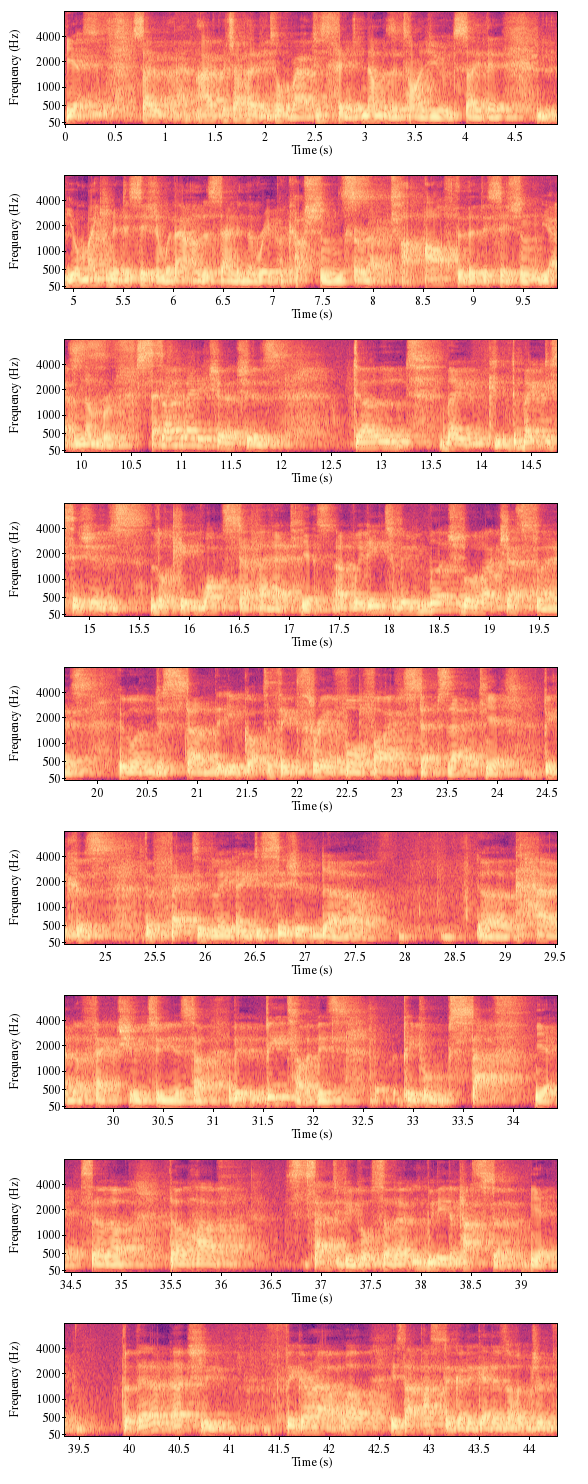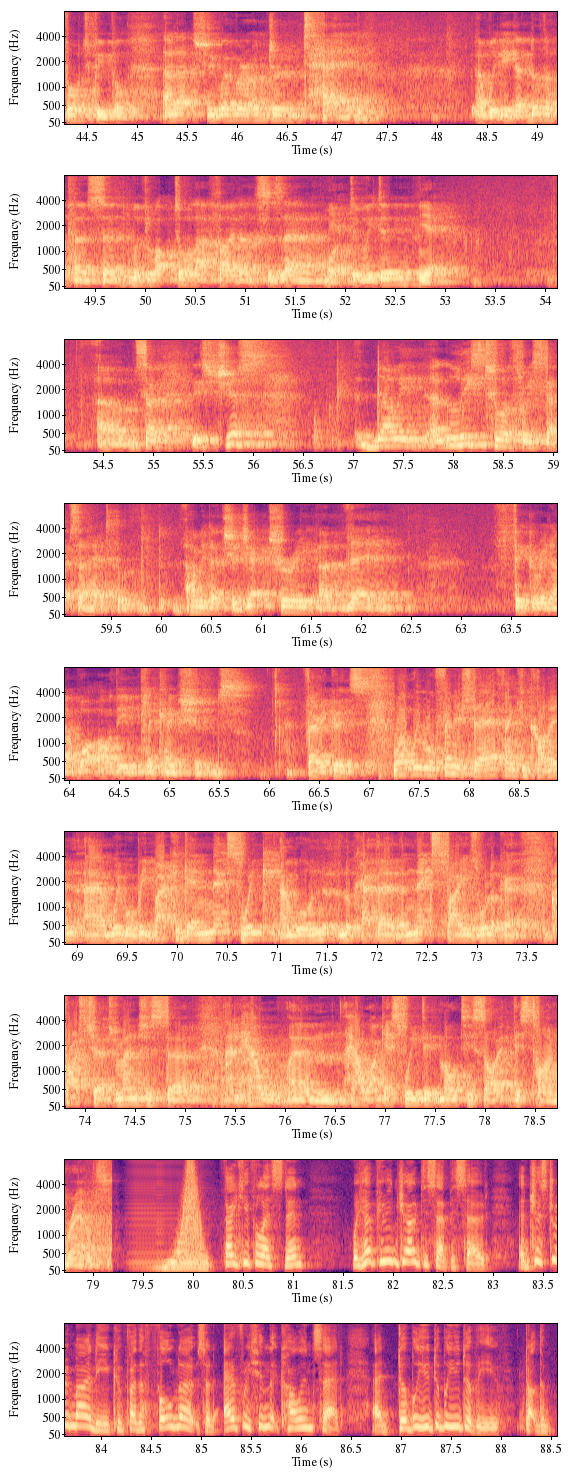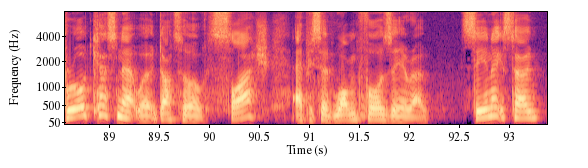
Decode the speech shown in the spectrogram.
Yes. So, uh, which I've heard you talk about, just to finish, numbers of times you would say that you're making a decision without understanding the repercussions Correct. after the decision. Yes. A number of steps. So many churches don't make make decisions looking one step ahead. Yes. And we need to be much more like chess players who understand that you've got to think three or four, five steps ahead. Yes. Because effectively a decision now uh, can affect you in two years' time. I mean, big time is people staff. Yeah. So they'll they'll have seventy people, so we need a pastor Yeah. but they don't actually figure out well is that pastor going to get us 140 people and actually when we're 110 and we need another person we've locked all our finances there what Yeah. do we do Yeah. um, so it's just knowing at least two or three steps ahead having a trajectory and then figuring out what are the implications Very good. Well, we will finish there. Thank you, Colin. And we will be back again next week and we'll look at the, the next phase. We'll look at Christchurch, Manchester, and how, um, how I guess we did multi site this time round. Thank you for listening. We hope you enjoyed this episode, and just a reminder you can find the full notes on everything that Colin said at www.thebroadcastnetwork.org slash episode 140. See you next time.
